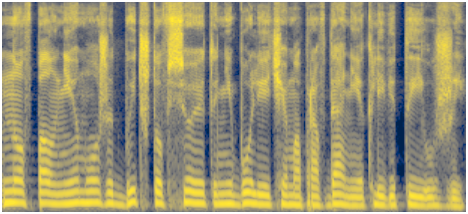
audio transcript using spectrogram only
Но вполне может быть, что все это не более чем оправдание клеветы и лжи.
